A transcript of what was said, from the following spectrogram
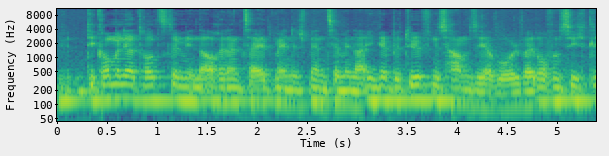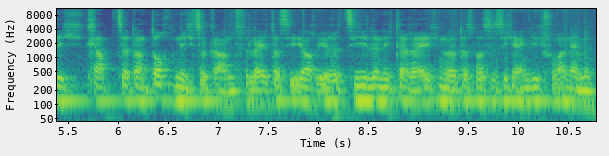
Die kommen ja trotzdem in, auch in ein Zeitmanagement-Seminar. Irgendein Bedürfnis haben sie ja wohl, weil offensichtlich klappt es ja dann doch nicht so ganz. Vielleicht, dass sie auch ihre Ziele nicht erreichen oder das, was sie sich eigentlich vornehmen.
